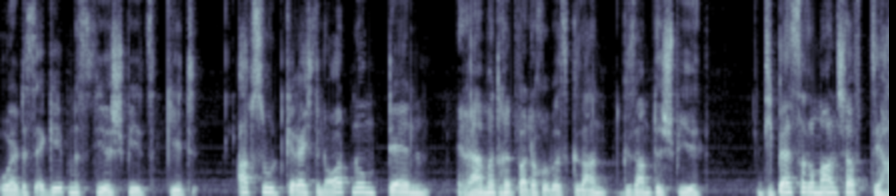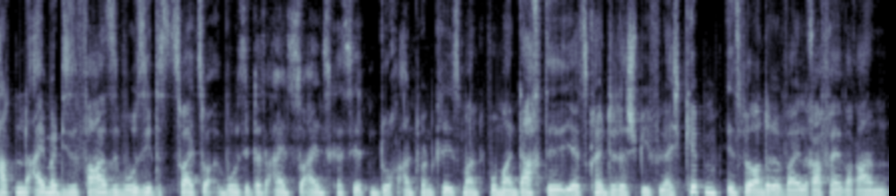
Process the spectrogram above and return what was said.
oder das Ergebnis dieses Spiels geht absolut gerecht in Ordnung, denn Real Madrid war doch über das gesamte Spiel die bessere Mannschaft. Sie hatten einmal diese Phase, wo sie das 2 zu, wo sie das 1 zu 1 kassierten durch Antoine Griezmann, wo man dachte, jetzt könnte das Spiel vielleicht kippen, insbesondere weil Rafael Varane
